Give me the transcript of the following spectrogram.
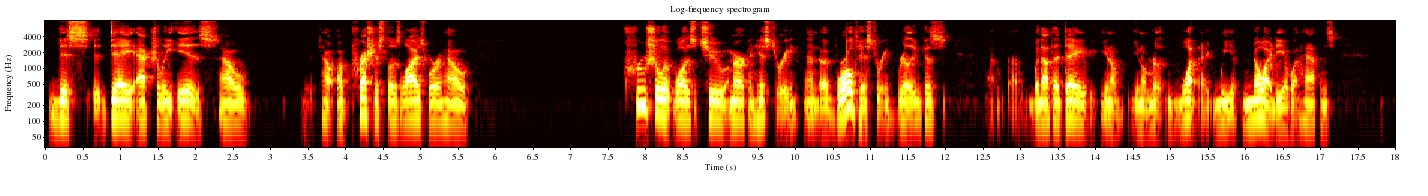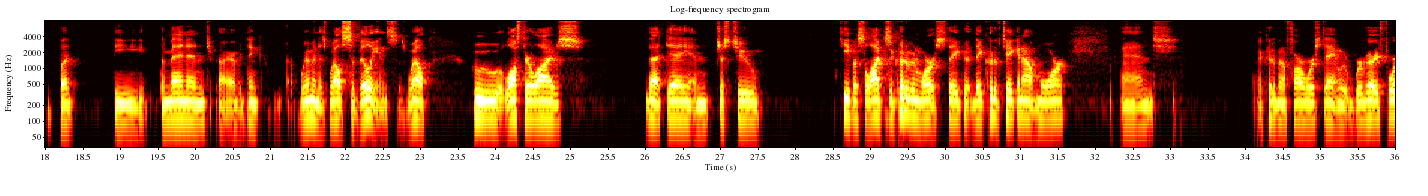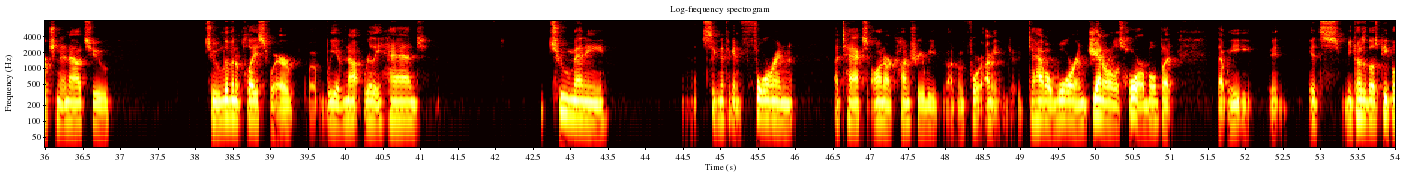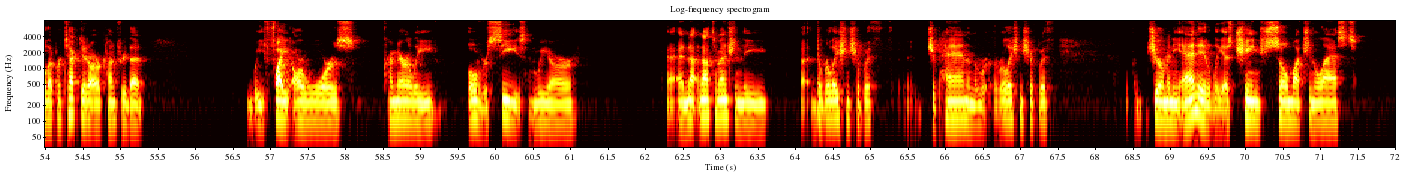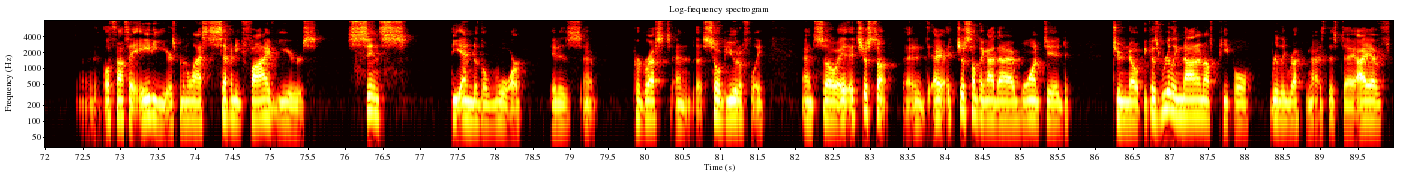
this day actually is, how how, how precious those lives were, and how crucial it was to American history and uh, world history, really, because uh, without that day, you know, you know, really, what we have no idea what happens. But the the men and I would think women as well, civilians as well, who lost their lives that day, and just to keep us alive because it could have been worse. They could they could have taken out more, and it could have been a far worse day. And we're, very fortunate now to to live in a place where we have not really had too many uh, significant foreign attacks on our country. We, for, I mean, to have a war in general is horrible, but that we, it, it's because of those people that protected our country that we fight our wars primarily overseas, and we are, and not not to mention the uh, the relationship with Japan and the, re- the relationship with Germany and Italy has changed so much in the last let's not say 80 years, but in the last 75 years since the end of the war. It has uh, progressed and uh, so beautifully, and so it, it's just some, it's just something that I wanted to note because really not enough people really recognize this day. I have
